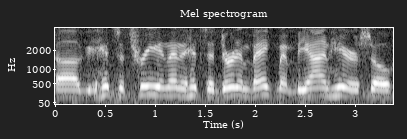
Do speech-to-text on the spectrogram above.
uh, hits a tree and then it hits a dirt embankment beyond here. So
